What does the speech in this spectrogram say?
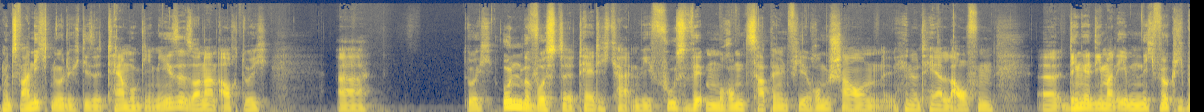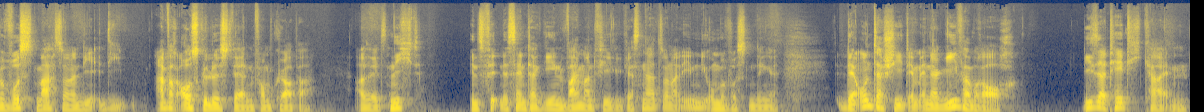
Und zwar nicht nur durch diese Thermogenese, sondern auch durch äh, durch unbewusste Tätigkeiten wie Fußwippen, rumzappeln, viel rumschauen, hin und her laufen, äh, Dinge, die man eben nicht wirklich bewusst macht, sondern die, die einfach ausgelöst werden vom Körper. Also jetzt nicht ins Fitnesscenter gehen, weil man viel gegessen hat, sondern eben die unbewussten Dinge. Der Unterschied im Energieverbrauch dieser Tätigkeiten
